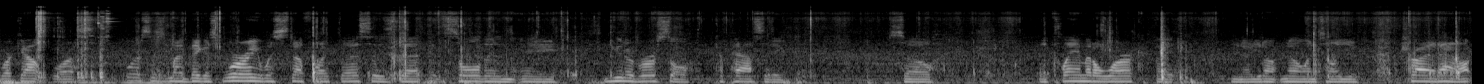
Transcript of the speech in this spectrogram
work out for us. Of course, this is my biggest worry with stuff like this is that it's sold in a universal capacity. So they claim it'll work, but you know, you don't know until you try it out.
